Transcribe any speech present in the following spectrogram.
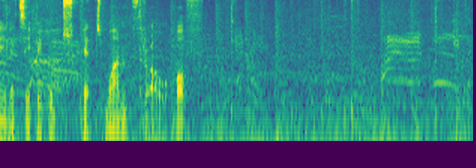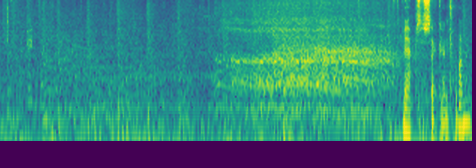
Okay, let's see if we could get one throw off. Perhaps a second one.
